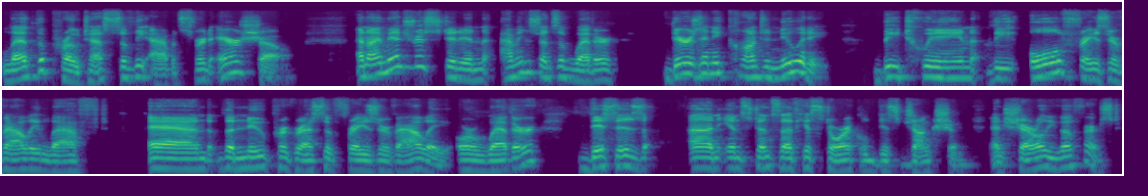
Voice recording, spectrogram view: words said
led the protests of the Abbotsford Air Show. And I'm interested in having a sense of whether there's any continuity between the old Fraser Valley left and the new progressive Fraser Valley, or whether this is an instance of historical disjunction. And Cheryl, you go first.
